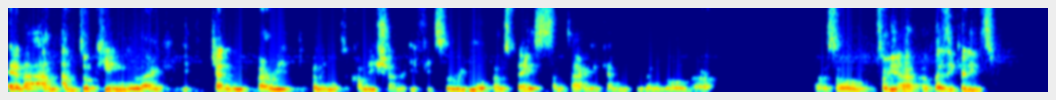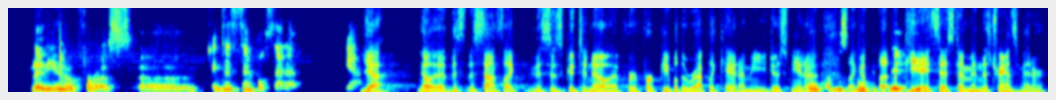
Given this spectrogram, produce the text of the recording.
And I'm, I'm talking like it can vary depending on the condition. If it's a really open space, sometimes it can even go over. Uh, so, so yeah, uh, basically it's plenty enough for us. Uh, It's a simple setup. Yeah. Yeah. No, this this sounds like this is good to know uh, for for people to replicate. I mean, you just need a Once like a, a, a PA system in this transmitter.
